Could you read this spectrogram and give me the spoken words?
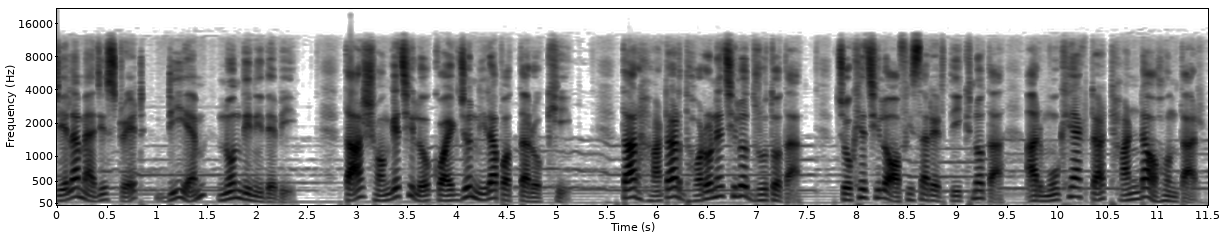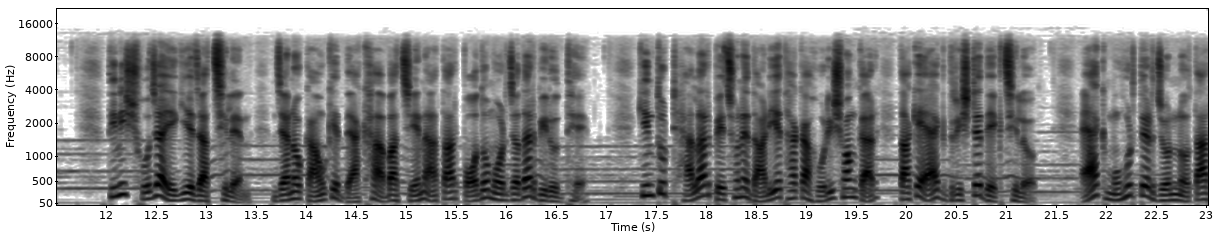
জেলা ম্যাজিস্ট্রেট ডিএম নন্দিনী দেবী। তার সঙ্গে ছিল কয়েকজন নিরাপত্তারক্ষী। তার হাঁটার ধরনে ছিল দ্রুততা, চোখে ছিল অফিসারের তীক্ষ্ণতা আর মুখে একটা ঠান্ডা অহংতার তিনি সোজা এগিয়ে যাচ্ছিলেন, যেন কাউকে দেখা বা চেনা তার পদমর্যাদার বিরুদ্ধে। কিন্তু ঠেলার পেছনে দাঁড়িয়ে থাকা হরিশঙ্কর তাকে এক দৃষ্টে দেখছিল। এক মুহূর্তের জন্য তার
